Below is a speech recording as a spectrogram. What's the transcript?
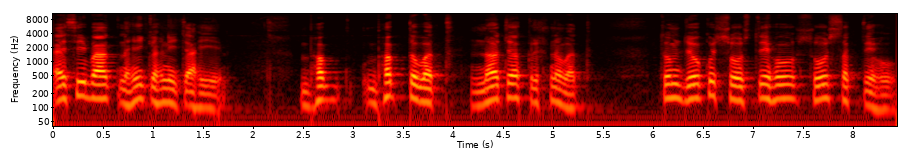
ऐसी बात नहीं कहनी चाहिए। भक्तवत न च कृष्णवत। तुम जो कुछ सोचते हो, सोच सकते हो।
